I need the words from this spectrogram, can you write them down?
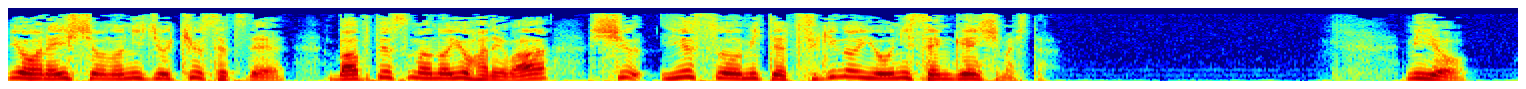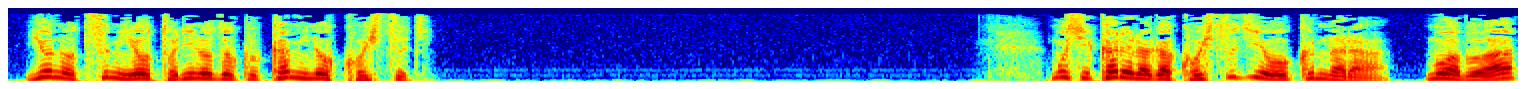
ヨハネ一章の29節で、バプテスマのヨハネは、主イエスを見て次のように宣言しました。見よ、世の罪を取り除く神の子羊。もし彼らが子羊を送るなら、モアブは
